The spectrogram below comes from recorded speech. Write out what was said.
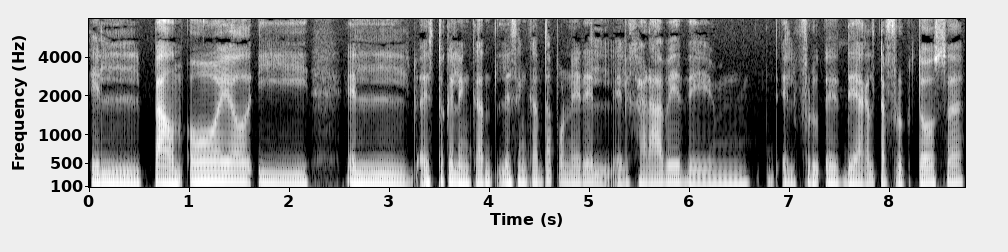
el palm oil y el, esto que les encanta poner el, el jarabe de, mm, el eh, de alta fructosa,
